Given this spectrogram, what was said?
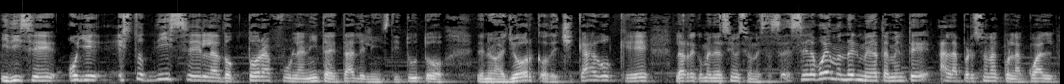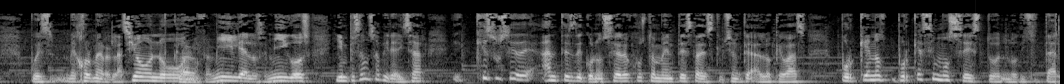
Y dice, oye, esto dice la doctora fulanita de tal del Instituto de Nueva York o de Chicago que las recomendaciones son estas. Se- Se la voy a mandar inmediatamente a la persona con la cual, pues, mejor me relaciono, a mi familia, a los amigos, y empezamos a viralizar. ¿Qué sucede antes de conocer justamente esta descripción que, a lo que vas? ¿Por qué nos, por qué hacemos esto en lo digital?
